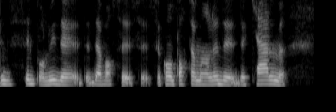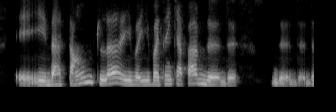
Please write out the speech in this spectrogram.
difficile pour lui d'avoir ce, comportement-là de, calme et, d'attente. Là, il va, être incapable de de,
